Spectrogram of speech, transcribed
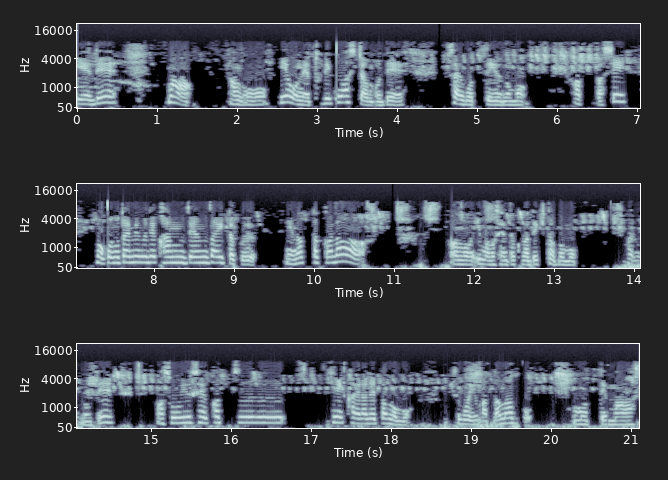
家で、まあ、あの、家をね、取り壊しちゃうので、最後っていうのもあったし、まあ、このタイミングで完全在宅になったから、あの、今の選択ができたのもあるので、まあ、そういう生活に変えられたのも、すごい良かったなと思ってます。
